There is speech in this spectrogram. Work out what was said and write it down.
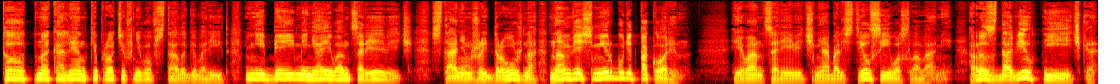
Тот на коленке против него встал и говорит, «Не бей меня, Иван-царевич, станем жить дружно, нам весь мир будет покорен». Иван-царевич не обольстился его словами, раздавил яичко,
